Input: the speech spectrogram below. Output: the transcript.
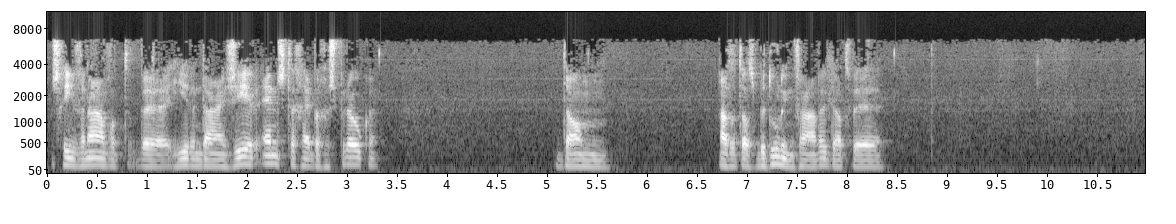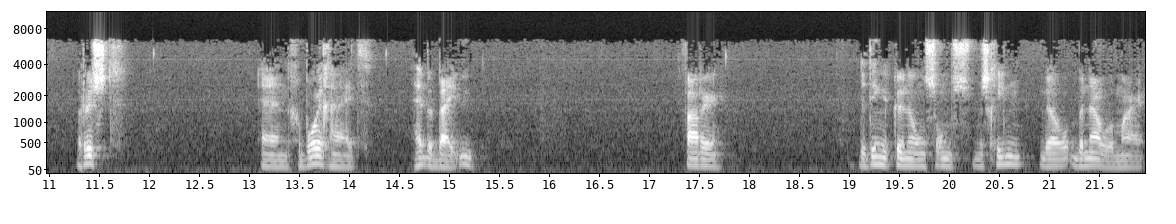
misschien vanavond we hier en daar zeer ernstig hebben gesproken. Dan had het als bedoeling, vader, dat we rust en geborgenheid hebben bij u. Vader, de dingen kunnen ons soms misschien wel benauwen, maar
